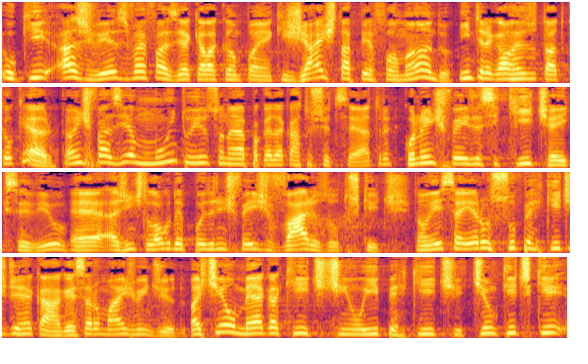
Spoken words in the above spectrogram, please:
o que às vezes vai fazer aquela campanha que já está performando entregar o resultado que eu quero. Então a gente fazia muito isso na época da cartucho, etc. Quando a gente fez esse kit aí que você viu, é, a gente logo depois a gente fez vários outros kits. Então esse aí era o super kit de recarga, esse era o mais vendido. Mas tinha o mega kit, tinha o hiper kit, tinha um kit que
